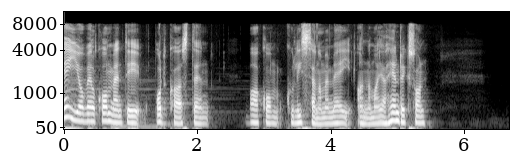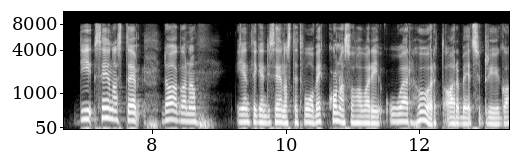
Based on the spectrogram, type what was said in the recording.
Hej och välkommen till podcasten Bakom kulisserna med mig, Anna-Maja Henriksson. De senaste dagarna, egentligen de senaste två veckorna, så har varit oerhört arbetsdryga.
